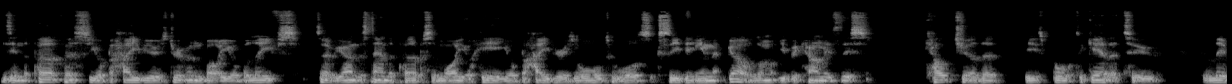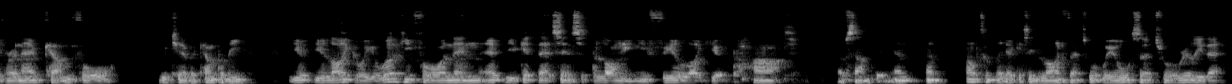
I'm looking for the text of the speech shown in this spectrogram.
is in the purpose. Your behaviour is driven by your beliefs. So if you understand the purpose and why you're here, your behaviour is all towards succeeding in that goal. And what you become is this culture that is brought together to deliver an outcome for whichever company you, you like or you're working for. And then uh, you get that sense of belonging. You feel like you're part of something. And, and ultimately, I guess in life, that's what we all search for, really, that,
